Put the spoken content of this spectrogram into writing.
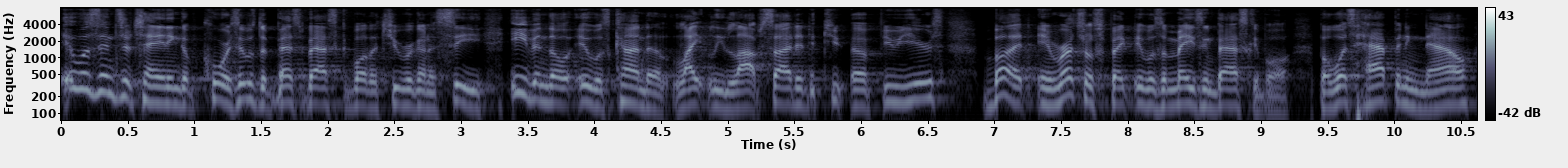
It was entertaining, of course. It was the best basketball that you were going to see, even though it was kind of lightly lopsided a few, a few years. But in retrospect, it was amazing basketball. But what's happening now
